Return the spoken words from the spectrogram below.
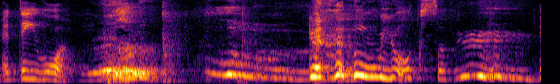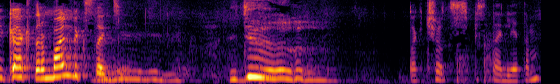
Это его. Улегся. И как, нормально, кстати? Да. Так, что с пистолетом?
